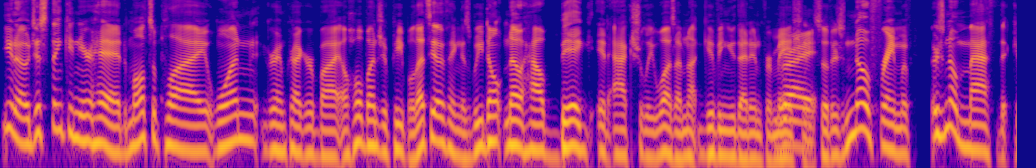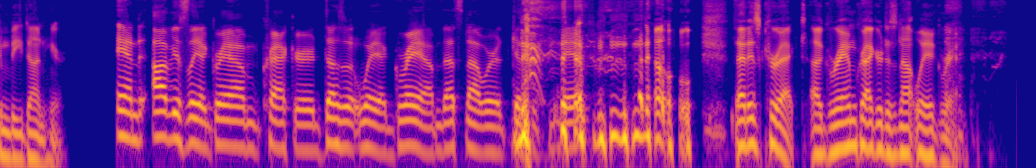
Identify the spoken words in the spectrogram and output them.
you know, just think in your head, multiply one graham cracker by a whole bunch of people. That's the other thing is we don't know how big it actually was. I'm not giving you that information, Right. so there's no frame of there's no math that can be done here. and obviously, a graham cracker doesn't weigh a gram. That's not where it gets its name. no, that is correct. A graham cracker does not weigh a gram.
